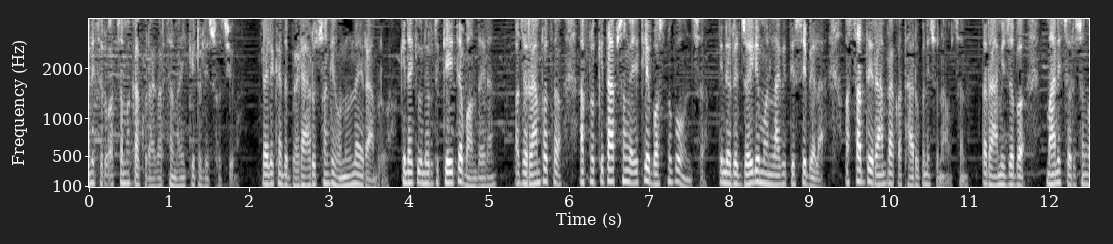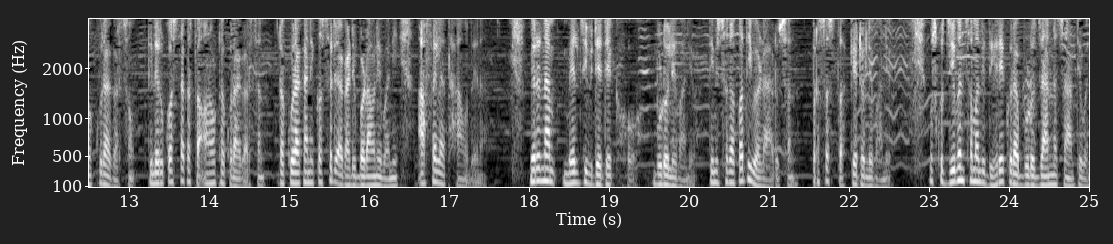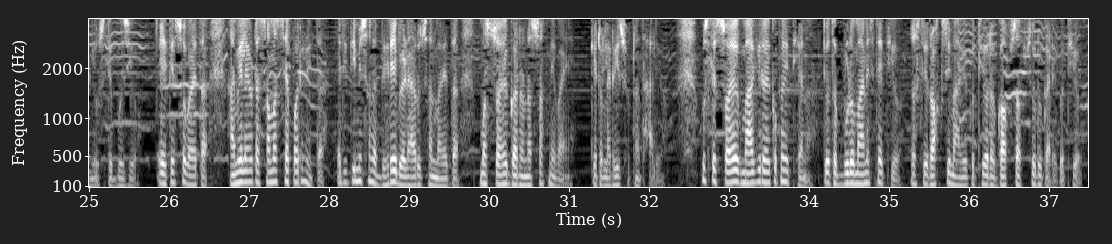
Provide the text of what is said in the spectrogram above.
मानिसहरू अचम्मका कुरा गर्छन् भने केटोले सोच्यो। कहिलेकाहीँ त भेडाहरूसँगै हुनु नै राम्रो किनकि उनीहरू त केही त भन्दैनन्। अझ राम्रो त आफ्नो किताबसँग एक्लै बस्नु पो हुन्छ। तिनीहरू जहिले मन लाग्यो त्यसै बेला असाध्यै राम्रा कथाहरू पनि सुनाउँछन्। तर हामी जब मानिसहरूसँग कुरा गर्छौँ तिनीहरू कस्ता कस्ता अनौठा कुरा गर्छन् र कुराकानी कसरी अगाडि बढाउने भनी आफैलाई थाहा हुँदैन। मेरो नाम मेल्जिभिडेटेक हो बुढोले भन्यो। तिमीसँग कति भेडाहरू छन्? प्रशस्त केटोले भन्यो। उसको जीवन सम्बन्धी धेरै कुरा बुढो जान्न चाहन्थ्यो भने उसले बुझ्यो। ए त्यसो भए त हामीलाई एउटा समस्या पर्यो नि त। यदि तिमीसँग धेरै भेडाहरू छन् भने त म सहयोग गर्न नसक्ने भएँ। केटोलाई रिस उठ्न थाल्यो। उसले सहयोग मागिरहेको पनि थिएन। त्यो त बुढो मानिस नै थियो जसले रक्सी मागेको थियो र गपसप सुरु गरेको थियो।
